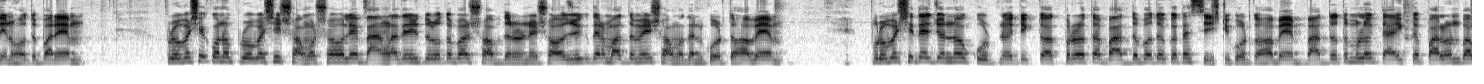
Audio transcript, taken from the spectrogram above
দিন হতে পারে। প্রবাসী কোনো প্রবাসীর সমস্যা হলে বাংলাদেশ দূরত্ববার সব ধরনের সহযোগিতার মাধ্যমে সমাধান করতে হবে। প্রবাসীদের জন্য কূটনৈতিক তৎপরতা, বাধ্যবাধকতা সৃষ্টি করতে হবে। বাধ্যতামূলক দায়িত্ব পালন বা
